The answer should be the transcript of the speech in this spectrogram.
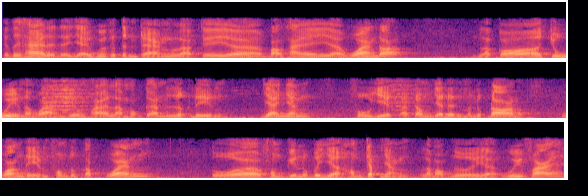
Cái thứ hai là để giải quyết cái tình trạng là cái à, bào thai quan đó, là có chủ quyền đàng hoàng, chứ không phải là một cái anh lực điền, gia nhân phụ việc ở trong gia đình. Mà lúc đó, quan điểm phong tục tập quán của ờ, phong kiến lúc bây giờ không chấp nhận là một người ờ, quý phái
